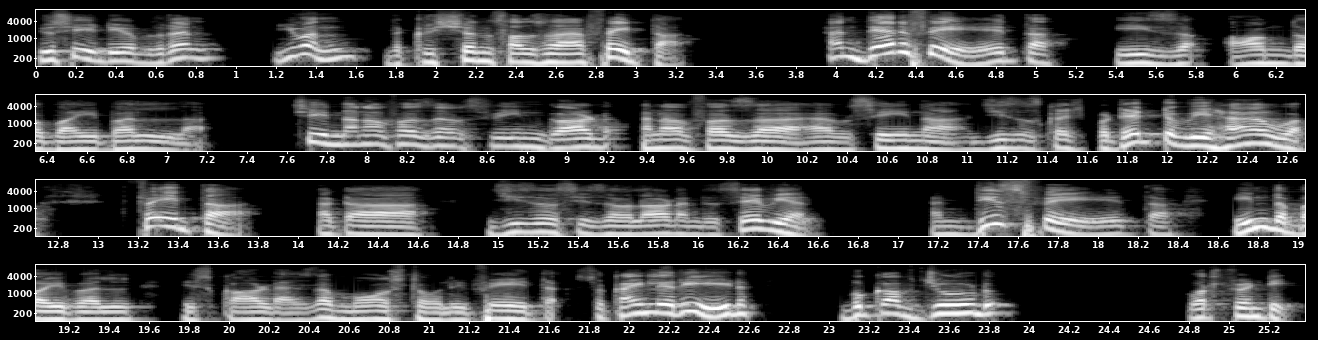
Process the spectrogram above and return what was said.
you see dear brethren even the christians also have faith and their faith is on the Bible. See, none of us have seen God, none of us have seen uh, Jesus Christ, but yet we have faith that uh, Jesus is our Lord and the Savior. And this faith in the Bible is called as the most holy faith. So kindly read Book of Jude, verse 20.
